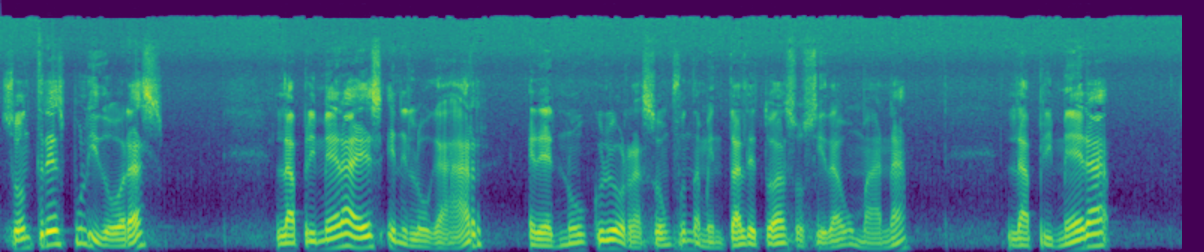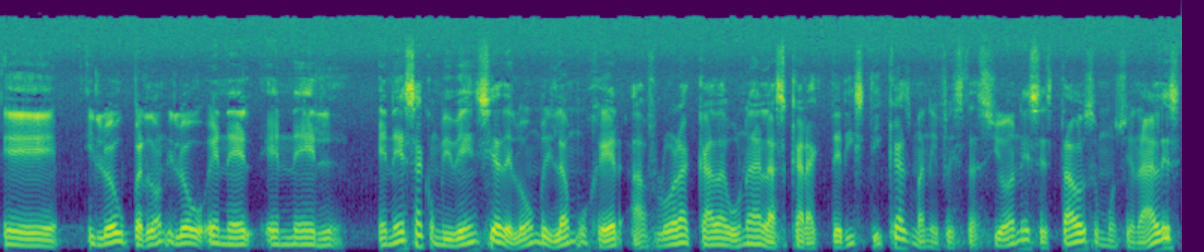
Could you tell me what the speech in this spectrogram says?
Son tres pulidoras. La primera es en el hogar, en el núcleo, razón fundamental de toda sociedad humana. La primera, eh, y luego, perdón, y luego en el, en el en esa convivencia del hombre y la mujer aflora cada una de las características, manifestaciones, estados emocionales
